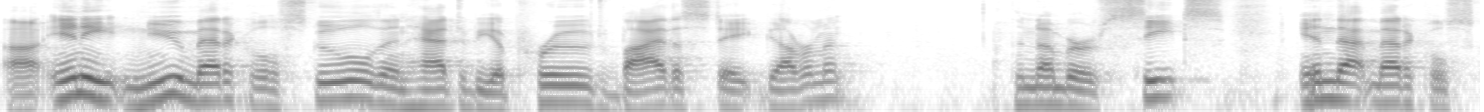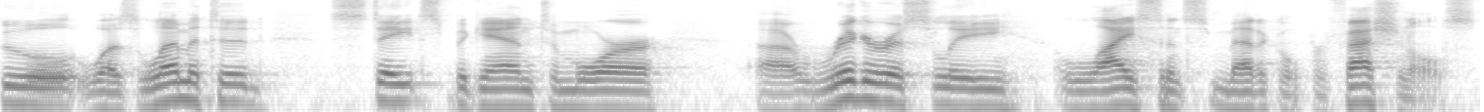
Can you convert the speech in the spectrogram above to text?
Uh, any new medical school then had to be approved by the state government. The number of seats in that medical school was limited. States began to more uh, rigorously license medical professionals.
